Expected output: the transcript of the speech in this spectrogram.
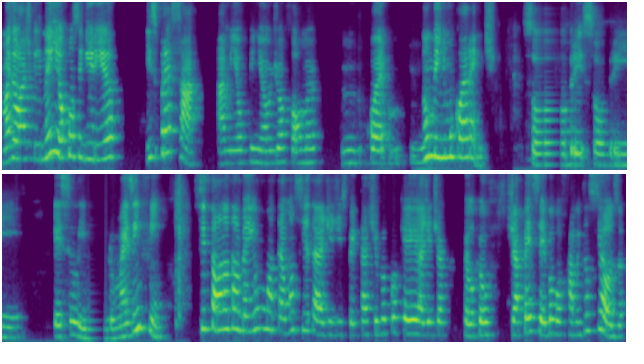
Mas eu acho que nem eu conseguiria expressar a minha opinião de uma forma, hum, no mínimo, coerente sobre, sobre esse livro. Mas, enfim, se torna também uma, até uma ansiedade de expectativa, porque a gente, já, pelo que eu já percebo, eu vou ficar muito ansiosa.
